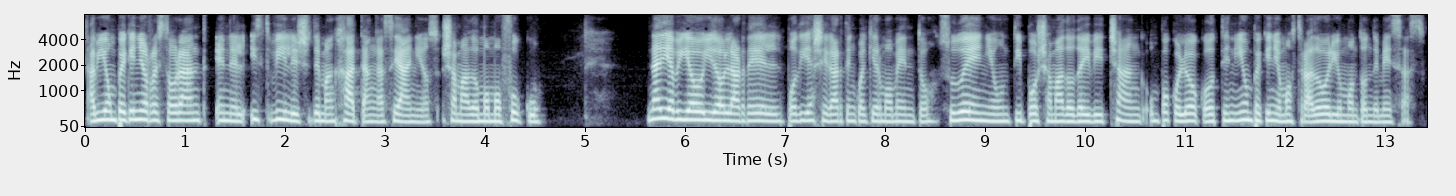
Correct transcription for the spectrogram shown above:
Había un pequeño restaurante en el East Village de Manhattan hace años llamado Momofuku. Nadie había oído hablar de él, podía llegarte en cualquier momento. Su dueño, un tipo llamado David Chang, un poco loco, tenía un pequeño mostrador y un montón de mesas.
